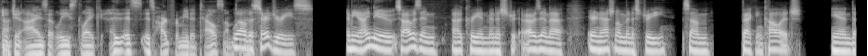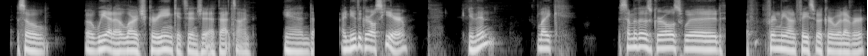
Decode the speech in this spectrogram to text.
Huh. ancient eyes, at least. Like it's it's hard for me to tell sometimes. Well, the surgeries. I mean, I knew. So I was in a Korean ministry. I was in a international ministry some back in college, and uh, so uh, we had a large Korean contingent at that time, and uh, I knew the girls here, and then like some of those girls would friend me on Facebook or whatever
